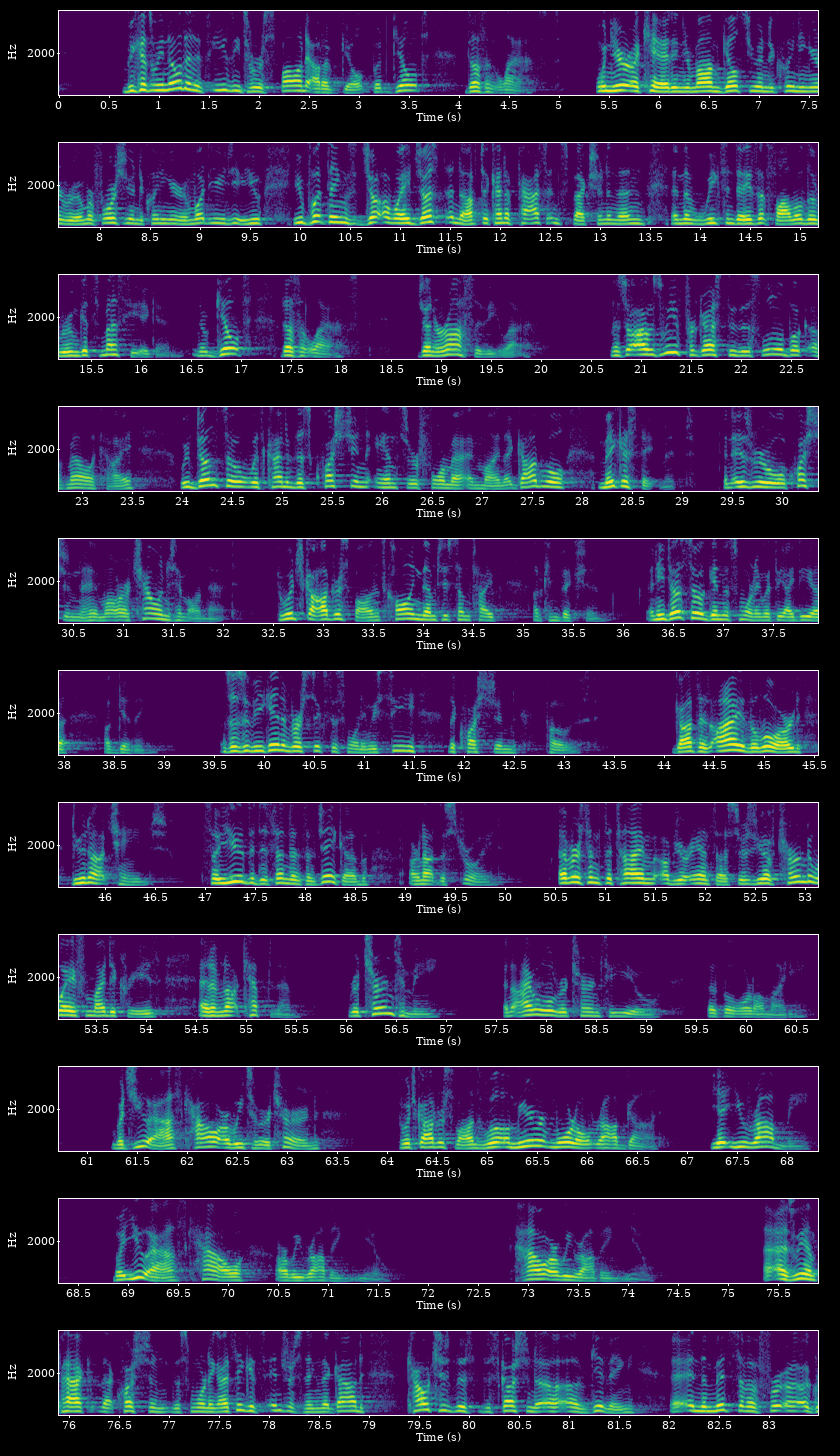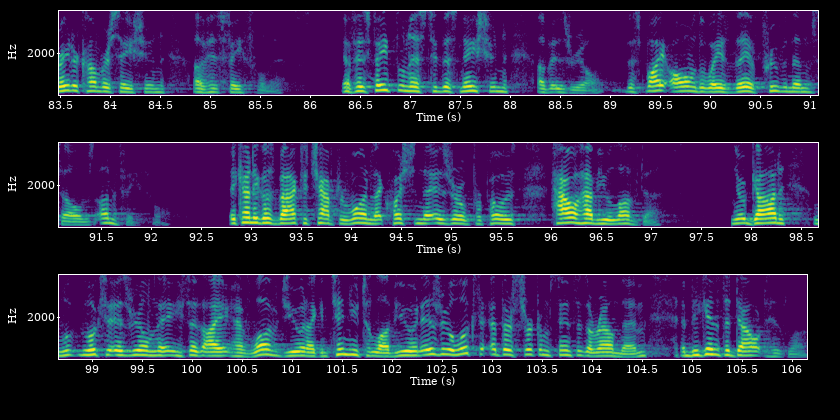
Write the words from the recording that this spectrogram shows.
because we know that it's easy to respond out of guilt, but guilt doesn't last. When you're a kid and your mom guilts you into cleaning your room or forces you into cleaning your room, what do you do? You, you put things ju- away just enough to kind of pass inspection, and then in the weeks and days that follow, the room gets messy again. You know, guilt doesn't last, generosity lasts. And so, as we've progressed through this little book of Malachi, We've done so with kind of this question answer format in mind that God will make a statement and Israel will question him or challenge him on that, to which God responds, calling them to some type of conviction. And he does so again this morning with the idea of giving. So, as we begin in verse 6 this morning, we see the question posed. God says, I, the Lord, do not change. So you, the descendants of Jacob, are not destroyed. Ever since the time of your ancestors, you have turned away from my decrees and have not kept them. Return to me, and I will return to you, says the Lord Almighty. But you ask, How are we to return? To which God responds, Will a mere mortal rob God? Yet you rob me. But you ask, How are we robbing you? How are we robbing you? As we unpack that question this morning, I think it's interesting that God couches this discussion uh, of giving uh, in the midst of a, uh, a greater conversation of his faithfulness, of his faithfulness to this nation of Israel, despite all of the ways they have proven themselves unfaithful. It kind of goes back to chapter one, that question that Israel proposed How have you loved us? You know, God looks at Israel and he says, I have loved you and I continue to love you. And Israel looks at their circumstances around them and begins to doubt his love.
